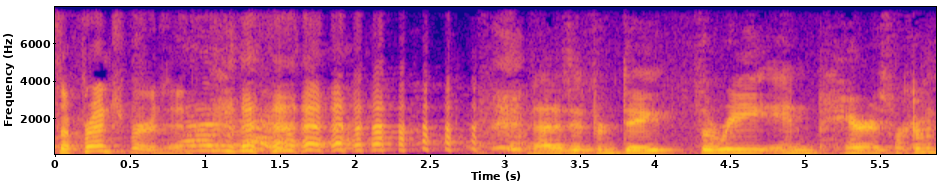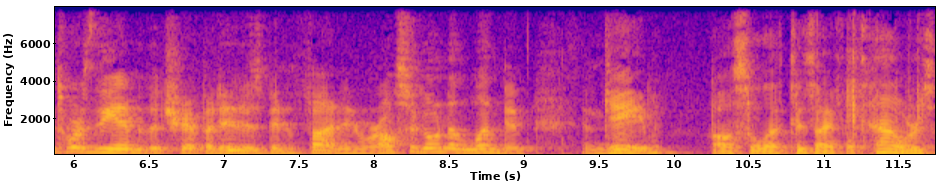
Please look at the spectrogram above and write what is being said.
It's the French version. that is it for day three in Paris. We're coming towards the end of the trip, but it has been fun. And we're also going to London. And Gabe also left his Eiffel Towers.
